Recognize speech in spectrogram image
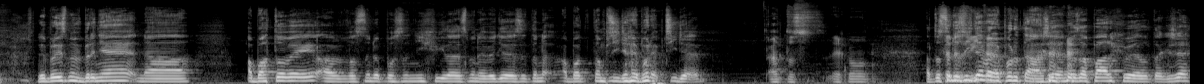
Byli jsme v Brně na Abatovi a vlastně do poslední chvíle jsme nevěděli, jestli ten Abat tam přijde nebo nepřijde. A to jako... A to Se dozvíte v dozvíte. reportáži jenom za pár chvil, takže,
